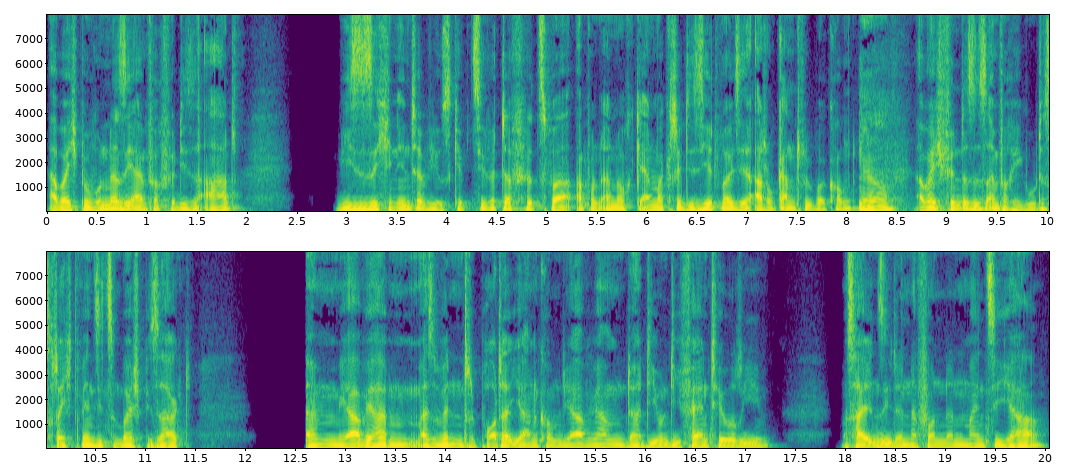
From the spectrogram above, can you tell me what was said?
aber ich bewundere sie einfach für diese Art, wie sie sich in Interviews gibt. Sie wird dafür zwar ab und an auch gern mal kritisiert, weil sie arrogant rüberkommt, Ja. aber ich finde, es ist einfach ihr gutes Recht, wenn sie zum Beispiel sagt, ähm, ja, wir haben, also wenn ein Reporter ihr ankommt, ja, wir haben da die und die Fantheorie. Was halten Sie denn davon? Dann meint sie, ja,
